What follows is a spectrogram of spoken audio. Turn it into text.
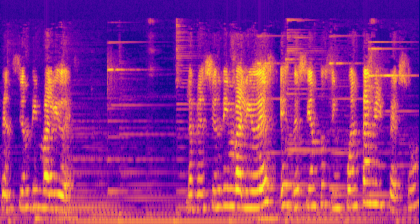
pensión de invalidez. La pensión de invalidez es de 150 mil pesos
